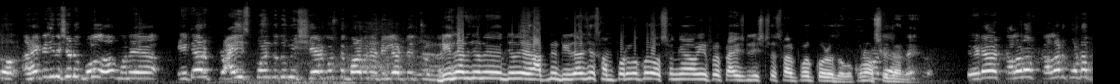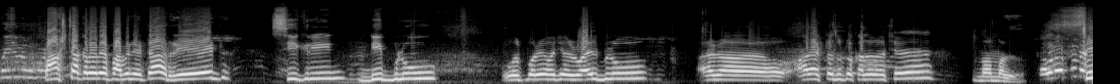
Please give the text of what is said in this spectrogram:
তো আরেকটা জিনিস একটু বলো মানে এটার প্রাইস পয়েন্ট তুমি শেয়ার করতে পারবে না ডিলারদের জন্য। ডিলার জন্য যদি আপনি ডিলার যে সম্পর্ক করে ওর সঙ্গে আমি প্রাইস লিস্টে সম্পর্ক করে দেবো কোনো অসুবিধা নেই? এটা কালার অফ কালার কটা পেয়ে যাবে পাঁচটা কালারে পাবেন এটা red sea green deep blue ওরপরে হচ্ছে রয়্যাল ব্লু আর আর একটা দুটো কালার আছে নর্মাল সি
